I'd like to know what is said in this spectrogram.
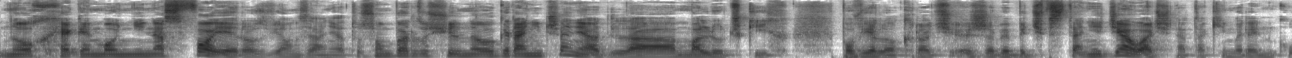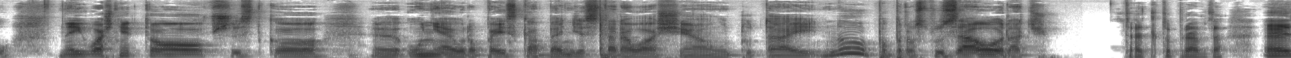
no, hegemonii na swoje rozwiązania. To są bardzo silne ograniczenia dla maluczkich powielokroć, żeby być w stanie działać na takim rynku. No i właśnie to wszystko e, Unia Europejska będzie starała się tutaj no po prostu zaorać. Tak, to prawda. E,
